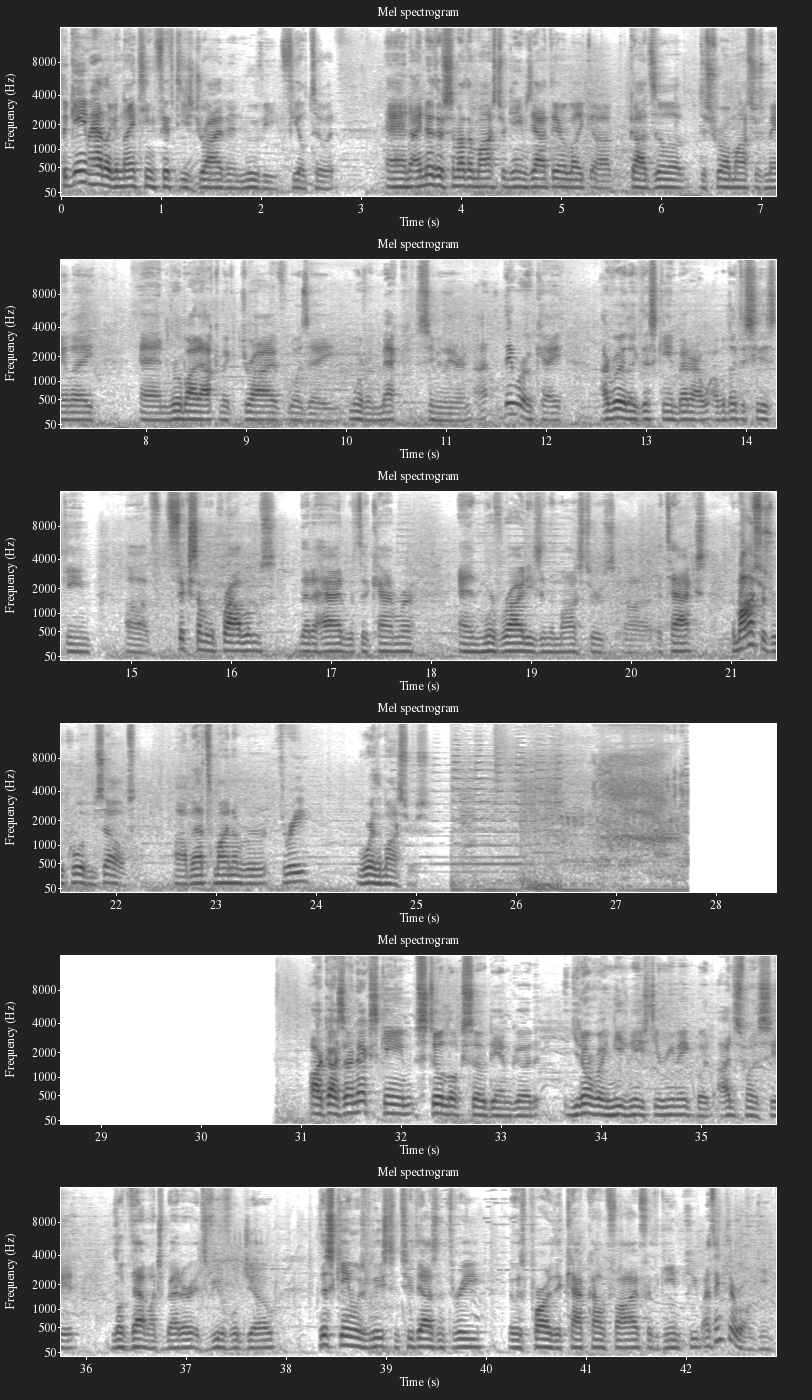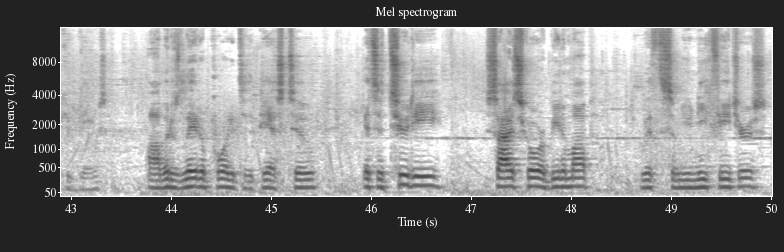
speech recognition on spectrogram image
The game had like a 1950s drive-in movie feel to it. And I know there's some other monster games out there like uh, Godzilla Destroy Monsters Melee and Robot Alchemic Drive was a more of a mech simulator. And I, they were okay. I really like this game better. I, I would like to see this game uh, fix some of the problems that it had with the camera and more varieties in the monsters' uh, attacks. The monsters were cool themselves, uh, but that's my number three. War of the Monsters. Alright guys, our next game still looks so damn good. You don't really need an HD remake, but I just want to see it look that much better. It's Beautiful Joe. This game was released in 2003. It was part of the Capcom 5 for the GameCube. I think they were all GameCube games, uh, but it was later ported to the PS2. It's a 2D side-scroller beat 'em up with some unique features.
